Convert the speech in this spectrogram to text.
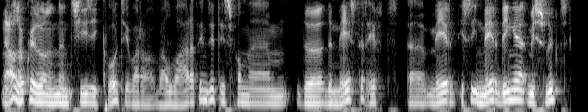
Ja, dat is ook weer zo'n een cheesy quote waar wel waarheid in zit. Is van ehm, de, de meester heeft, eh, meer, is in meer dingen mislukt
